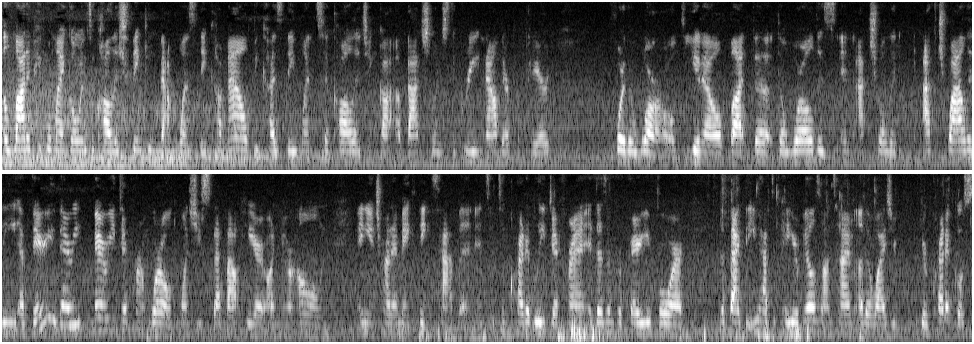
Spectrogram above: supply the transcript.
A lot of people might go into college thinking that once they come out, because they went to college and got a bachelor's degree, now they're prepared for the world, you know, but the, the world is in actuality, actuality a very, very, very different world once you step out here on your own and you're trying to make things happen. It's, it's incredibly different. It doesn't prepare you for the fact that you have to pay your bills on time, otherwise your, your credit goes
